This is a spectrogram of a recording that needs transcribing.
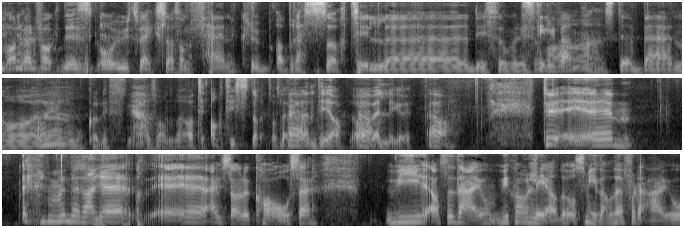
var det vel faktisk, og utveksla sånn fanklubbadresser til uh, de som liksom Stille var band og oh, ja. eh, vokalister og sånn. Art Artister, rett og slett, Ja. på den tida. Det var Ja. veldig gøy. Ja. Du, um men det der eh, Aust-Agder-kaoset vi, altså jo, vi kan jo le av det og smile av det, for det er jo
